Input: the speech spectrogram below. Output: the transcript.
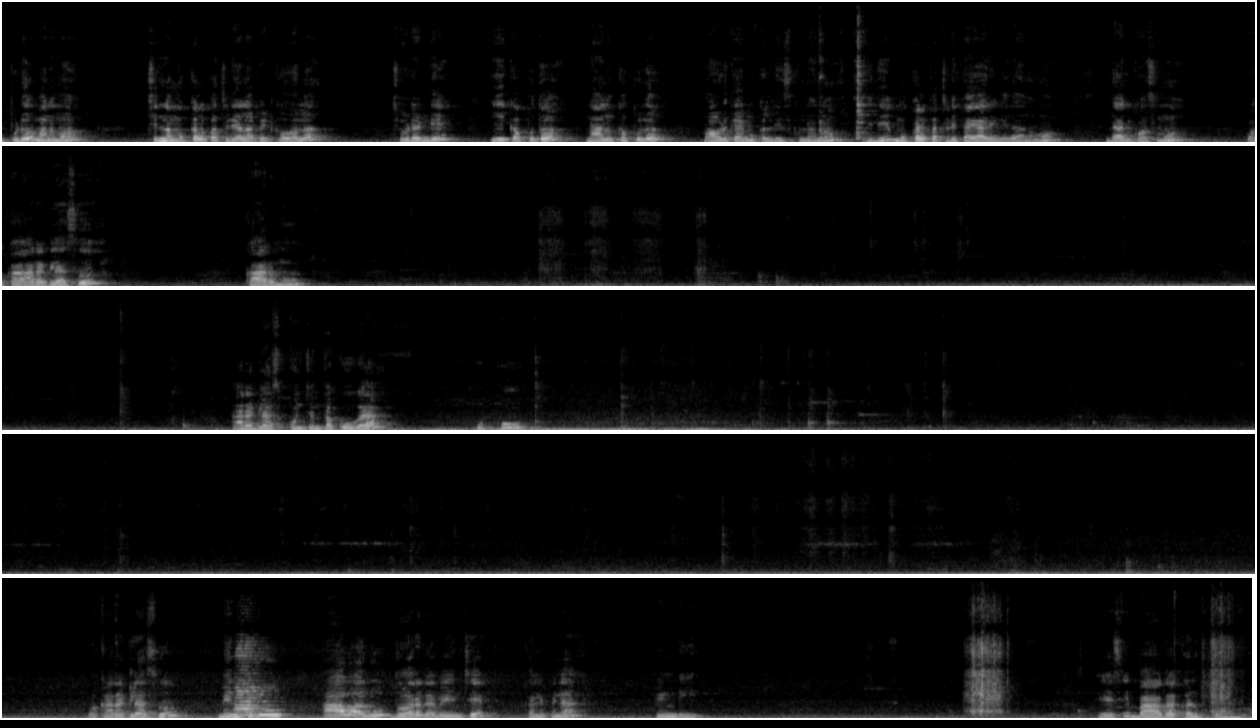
ఇప్పుడు మనము చిన్న ముక్కల పచ్చడి ఎలా పెట్టుకోవాలో చూడండి. ఈ కప్పుతో నాలుగు కప్పులు మామిడికాయ ముక్కలు తీసుకున్నాను. ఇది ముక్కల పచ్చడి తయారీ విధానము. దానికోసము ఒక అర గ్లాసు కారము అర గ్లాసు కొంచెం తక్కువగా ఉప్పు. ఒక అర గ్లాసు మెంతులు ఆవాలు దోరగా వేయించి కలిపిన పిండి. వేసి బాగా కలుపుకోవాలి.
